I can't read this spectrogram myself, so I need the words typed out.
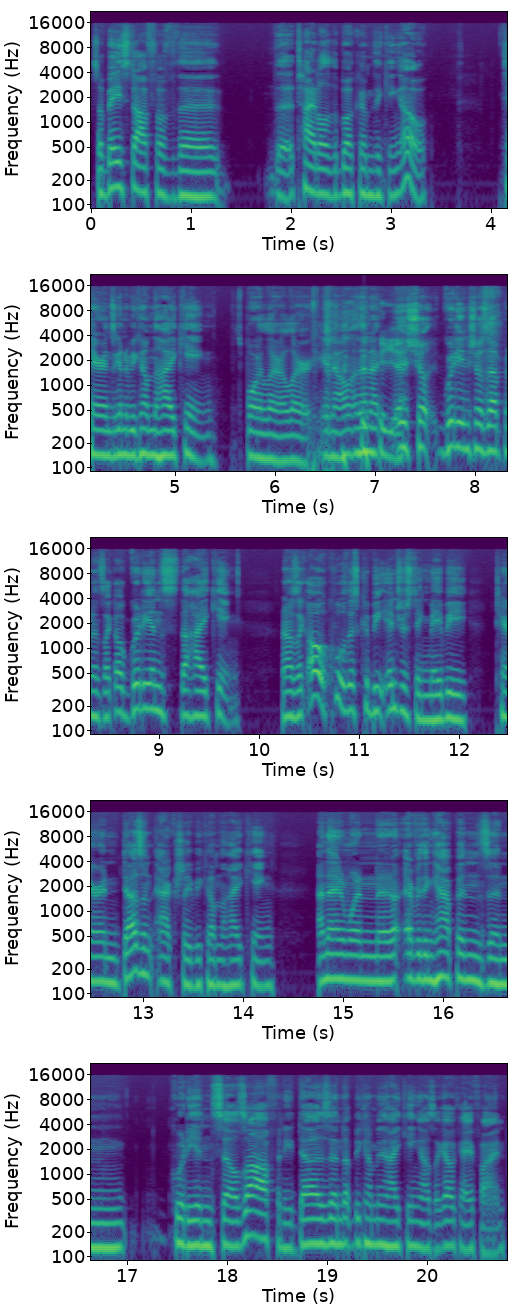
So based off of the the title of the book, I'm thinking, oh, Taran's going to become the High King. Spoiler alert, you know. And then I, Yeah. show, Gwydion shows up and it's like, oh, Gwydion's the High King. And I was like, oh, cool, this could be interesting. Maybe Taryn doesn't actually become the High King. And then when uh, everything happens and Gwydion sells off and he does end up becoming the High King, I was like, okay, fine.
